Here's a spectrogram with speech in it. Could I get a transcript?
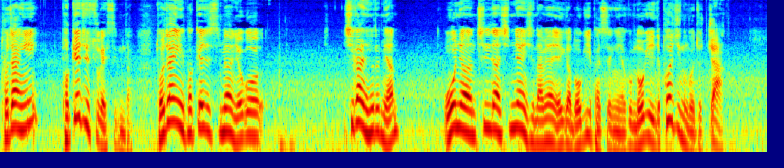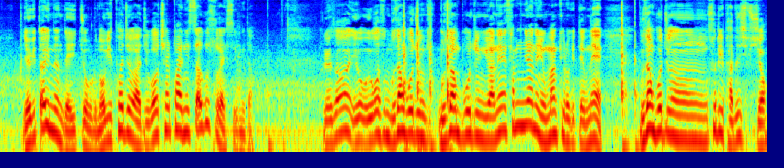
도장이 벗겨질 수가 있습니다. 도장이 벗겨졌으면 요거 시간이 흐르면 5년, 7년, 10년이 지나면 여기가 녹이 발생해요. 그럼 녹이 이제 퍼지는 거죠. 쫙 여기 떠 있는데 이쪽으로 녹이 퍼져가지고 철판이 썩을 수가 있습니다. 그래서 요- 이것은 무상 보증 무상 보증 기간에 3년에 6만 킬로기 때문에 무상 보증 수리 받으십시오.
